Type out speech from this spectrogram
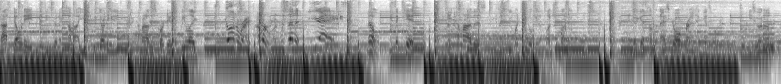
not donate because he's gonna come out. You should be donating because you think he's gonna come out of this court case and be like, gun rights, I'm gonna run for senate. Yay! No, he's a kid. He's gonna come out of this, he's gonna do a bunch of evil, get a bunch of money, and he's gonna get himself a nice girlfriend, and guess what? He's gonna relax.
